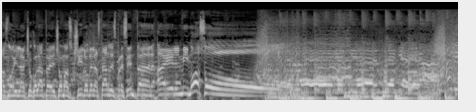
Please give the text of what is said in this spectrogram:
Erasmo y la Chocolata, el show más chido de las tardes, presentan a El Mimoso. A mí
